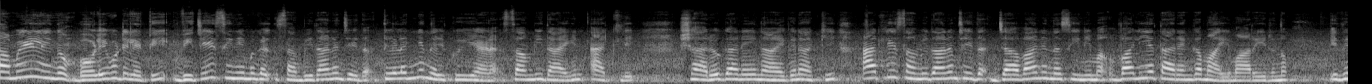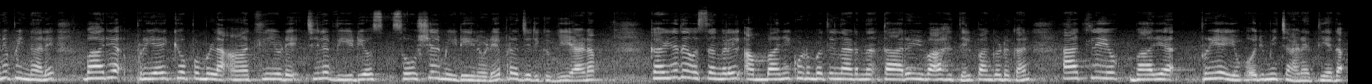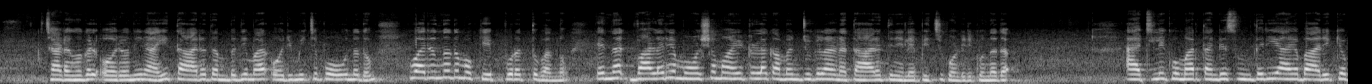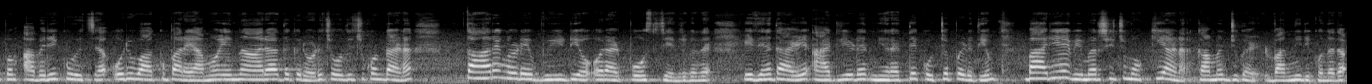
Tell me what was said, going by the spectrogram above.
തമിഴിൽ നിന്നും ബോളിവുഡിലെത്തി വിജയ് സിനിമകൾ സംവിധാനം ചെയ്ത് തിളങ്ങി നിൽക്കുകയാണ് സംവിധായകൻ ആറ്റ്ലി. ഷാരൂഖ് ഖാനെ നായകനാക്കി ആറ്റ്ലി സംവിധാനം ചെയ്ത ജവാൻ എന്ന സിനിമ വലിയ തരംഗമായി മാറിയിരുന്നു. ഇതിനു പിന്നാലെ ഭാര്യ പ്രിയയ്ക്കൊപ്പമുള്ള ആറ്റ്ലിയുടെ ചില വീഡിയോസ് സോഷ്യൽ മീഡിയയിലൂടെ പ്രചരിക്കുകയാണ്. കഴിഞ്ഞ ദിവസങ്ങളിൽ അംബാനി കുടുംബത്തിൽ നടന്ന താരവിവാഹത്തിൽ പങ്കെടുക്കാൻ ആറ്റ്ലിയും ഭാര്യ പ്രിയയും ഒരുമിച്ചാണ് എത്തിയത്. ചടങ്ങുകൾ ഓരോന്നിനായി താരദമ്പതിമാർ ഒരുമിച്ച് പോകുന്നതും വരുന്നതുമൊക്കെ പുറത്തു വന്നു. എന്നാൽ വളരെ മോശമായിട്ടുള്ള കമന്റുകളാണ് താരത്തിന് ലഭിച്ചുകൊണ്ടിരിക്കുന്നത്. ആറ്റ്ലി കുമാർ തന്റെ സുന്ദരിയായ ഭാര്യയ്ക്കൊപ്പം അവരെക്കുറിച്ച് ഒരു വാക്ക് പറയാമോ എന്ന് ആരാധകരോട് ചോദിച്ചുകൊണ്ടാണ് താരങ്ങളുടെ വീഡിയോ ഒരാൾ പോസ്റ്റ് ചെയ്തിരിക്കുന്നത്. ഇതിന് താഴെ ആറ്റ്ലിയുടെ നിറത്തെ കുറ്റപ്പെടുത്തിയും ഭാര്യയെ വിമർശിച്ചുമൊക്കെയാണ് കമന്റുകൾ വന്നിരിക്കുന്നത്.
